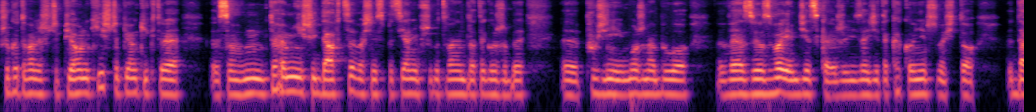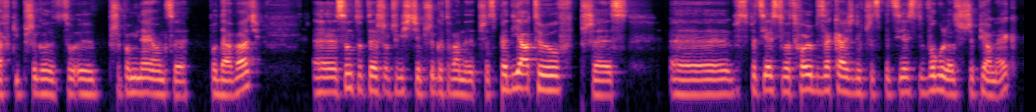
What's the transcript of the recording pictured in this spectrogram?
przygotowane szczepionki, szczepionki, które są w trochę mniejszej dawce, właśnie specjalnie przygotowane dlatego, żeby e, później można było wraz z rozwojem dziecka, jeżeli zajdzie taka konieczność, to dawki e, przypominające podawać. E, są to też oczywiście przygotowane przez pediatrów, przez specjalistów od chorób zakaźnych, przez specjalistów w ogóle od szczepionek.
